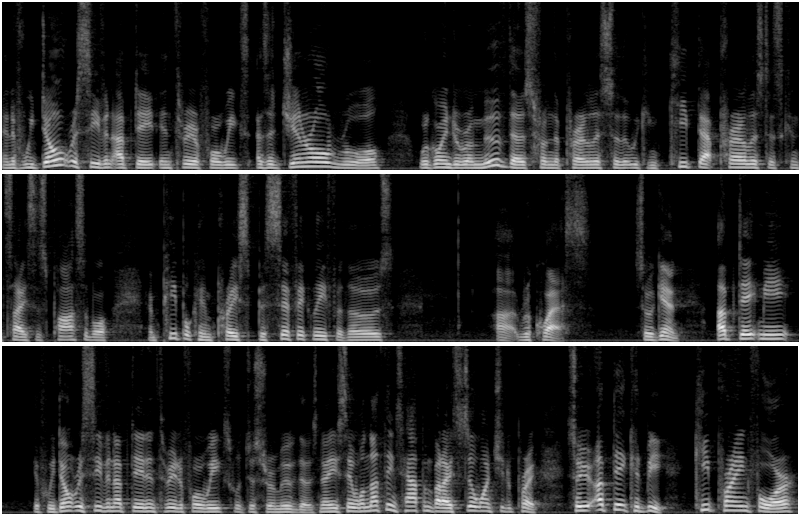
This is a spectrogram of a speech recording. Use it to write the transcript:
And if we don't receive an update in three or four weeks, as a general rule, we're going to remove those from the prayer list so that we can keep that prayer list as concise as possible and people can pray specifically for those uh, requests. So, again, update me. If we don't receive an update in three to four weeks, we'll just remove those. Now, you say, well, nothing's happened, but I still want you to pray. So, your update could be keep praying for,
